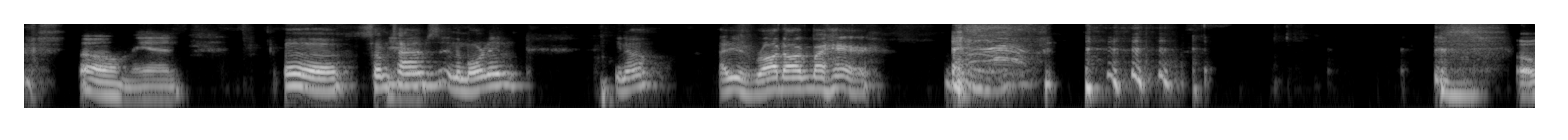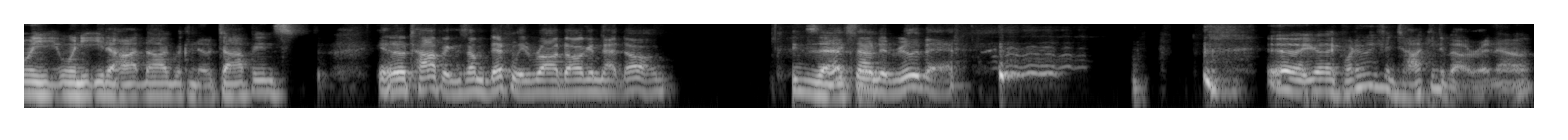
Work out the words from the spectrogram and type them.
Oh man. Uh sometimes yeah. in the morning, you know, I just raw dog my hair. well, when you, when you eat a hot dog with no toppings, yeah, no toppings. I'm definitely raw dogging that dog. Exactly. That sounded really bad. yeah, you're like, what are we even talking about right now?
